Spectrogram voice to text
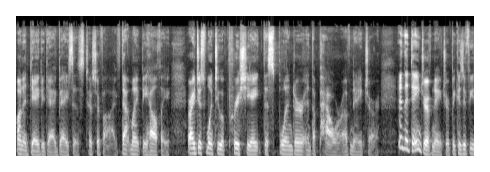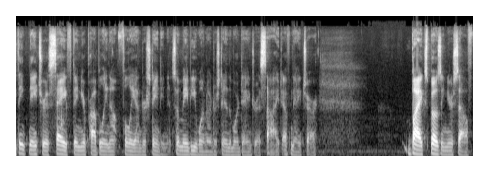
on a day to day basis to survive. That might be healthy. Or I just want to appreciate the splendor and the power of nature and the danger of nature, because if you think nature is safe, then you're probably not fully understanding it. So maybe you want to understand the more dangerous side of nature by exposing yourself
